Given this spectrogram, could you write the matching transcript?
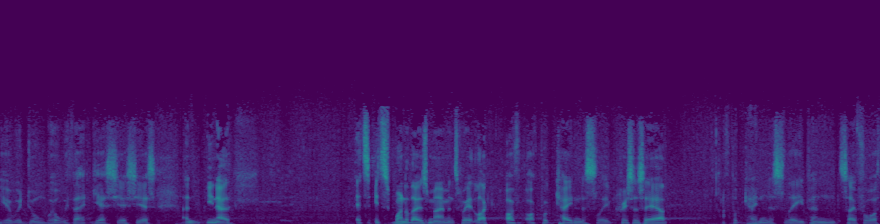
yeah, we're doing well with that. Yes, yes, yes. And, you know, it's, it's one of those moments where, like, I've, I've put Caden to sleep, Chris is out, I've put Caden to sleep, and so forth.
